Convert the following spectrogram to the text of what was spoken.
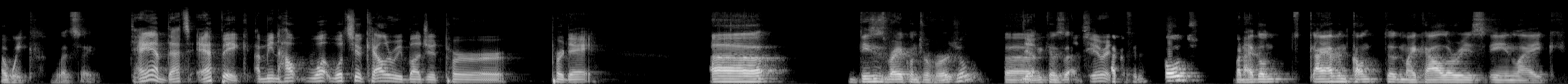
a week, let's say. Damn, that's epic. I mean, how what what's your calorie budget per per day? Uh, this is very controversial uh, yeah, because I'm a coach, but I don't, I haven't counted my calories in like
